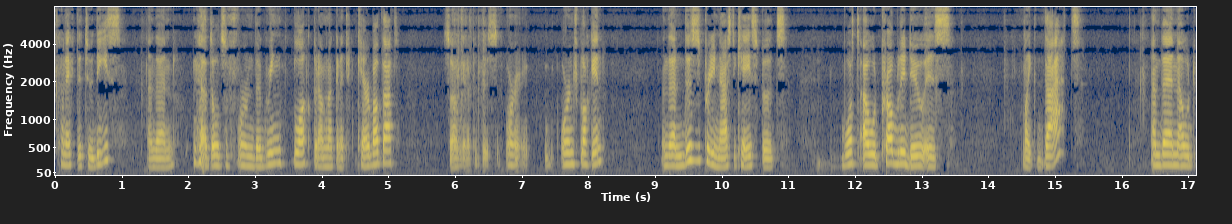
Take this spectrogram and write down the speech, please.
connect it to these, and then that also formed the green block, but I'm not gonna care about that. So I'm gonna put this or orange block in. And then this is a pretty nasty case, but what I would probably do is like that. And then I would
